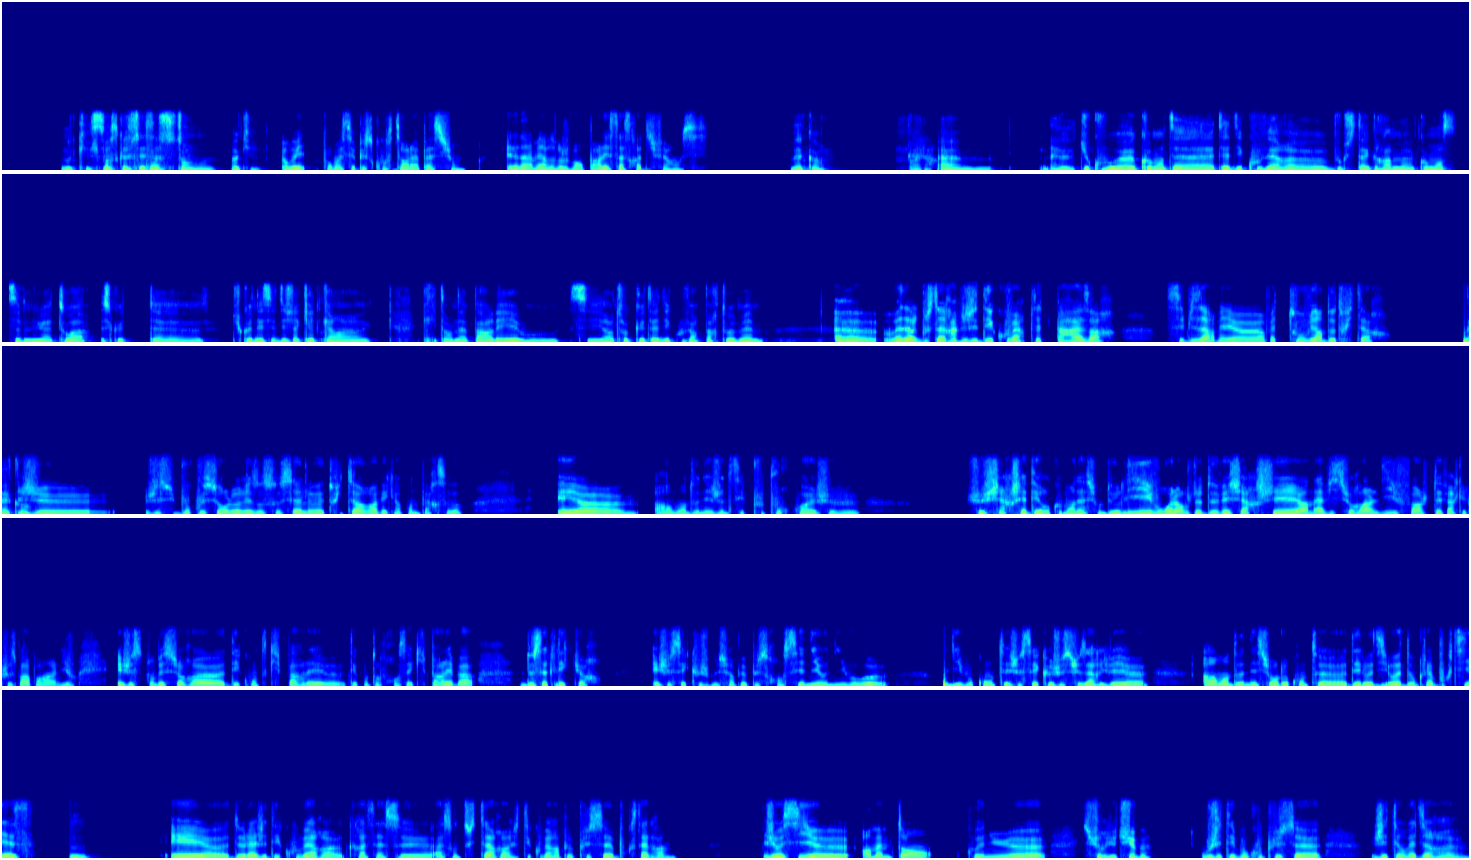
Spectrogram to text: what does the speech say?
Ok, je pense que c'est constant. Ok. Oui, pour moi, c'est plus constant la passion. Et la dernière fois que je vais en parler, ça sera différent aussi. D'accord. Voilà. Euh, du coup, euh, comment tu as, découvert euh, Bookstagram? Comment c'est venu à toi? Est-ce que tu connaissais déjà quelqu'un qui t'en a parlé ou c'est un truc que tu as découvert par toi-même? On va dire que Bookstagram, j'ai découvert peut-être par hasard. C'est bizarre, mais en fait, tout vient de Twitter. D'accord. Je, je suis beaucoup sur le réseau social Twitter avec un compte perso. Et à un moment donné, je ne sais plus pourquoi, je je cherchais des recommandations de livres ou alors je devais chercher un avis sur un livre, enfin je devais faire quelque chose par rapport à un livre et je suis tombée sur euh, des comptes qui parlaient, euh, des comptes en français qui parlaient bah, de cette lecture. Et je sais que je me suis un peu plus renseignée au niveau, euh, au niveau compte et je sais que je suis arrivée à un moment donné sur le compte d'Elodie Haute, donc la bouquetillaise. Mmh. Et de là, j'ai découvert, grâce à, ce, à son Twitter, j'ai découvert un peu plus Bookstagram. J'ai aussi, en même temps, connu sur YouTube, où j'étais beaucoup plus, j'étais, on va dire,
